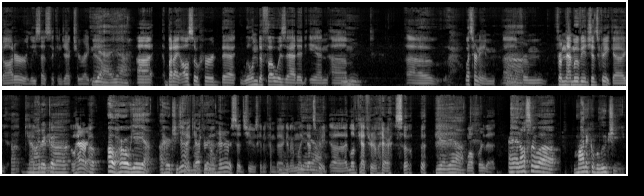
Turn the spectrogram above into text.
daughter, or at least that's the conjecture right now. Yeah, yeah. Uh, but I also heard that Willem Dafoe was added in. Um, mm-hmm. uh, what's her name uh, uh, from from that movie at Schitt's Creek. Uh, uh, Monica O'Hara. Oh, oh, her. Oh, yeah, yeah. I heard she's yeah. Coming Catherine back, yeah. O'Hara said she was going to come back, and I'm like, yeah, that's yeah. great. Uh, I love Catherine O'Hara, so yeah, yeah. I'm all for that. And also, uh, Monica Bellucci.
